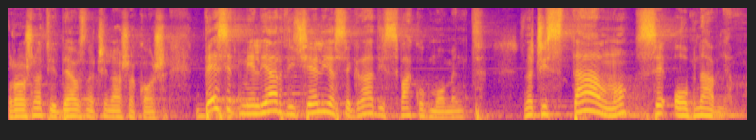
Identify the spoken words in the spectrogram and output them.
rožnati deo, znači naša koža. 10 milijardi ćelija se gradi svakog momenta. Znači, stalno se obnavljamo.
